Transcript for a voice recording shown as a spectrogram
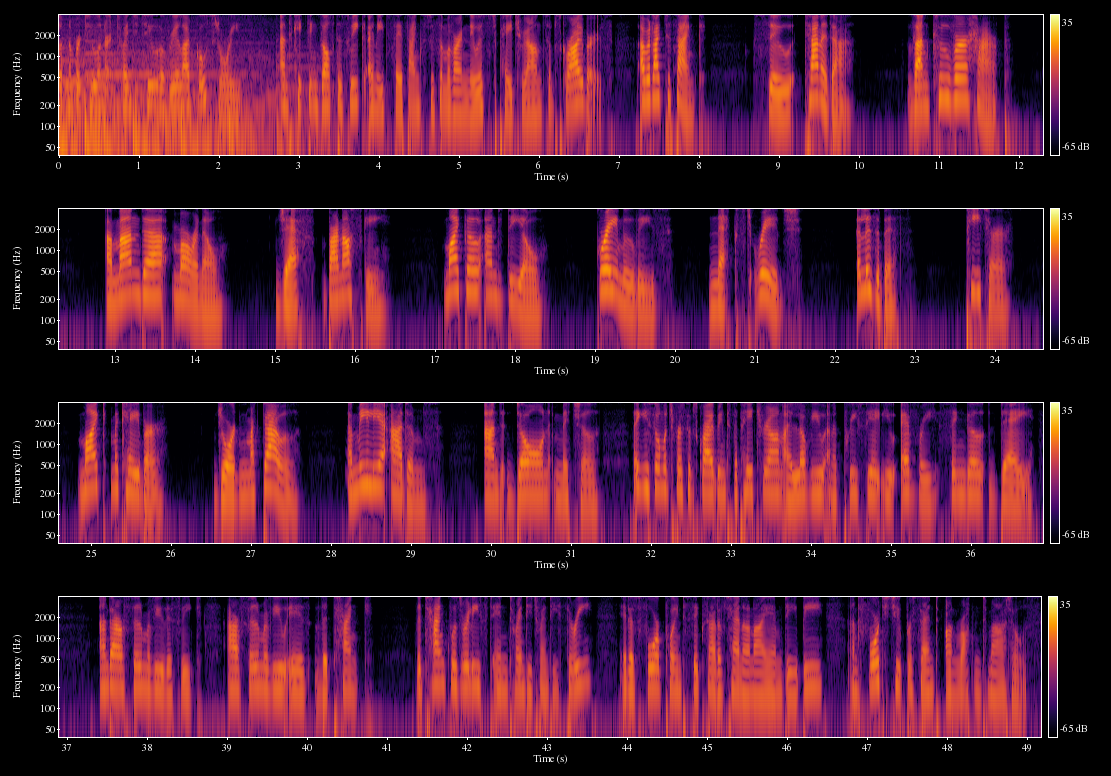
Episode number 222 of Real Life Ghost Stories. And to kick things off this week, I need to say thanks to some of our newest Patreon subscribers. I would like to thank Sue Tanada, Vancouver Harp, Amanda Moreno, Jeff Barnoski, Michael and Dio, Grey Movies, Next Ridge, Elizabeth, Peter, Mike McCaber, Jordan McDowell, Amelia Adams, and Dawn Mitchell. Thank you so much for subscribing to the Patreon. I love you and appreciate you every single day. And our film review this week. Our film review is The Tank. The Tank was released in 2023. It has 4.6 out of 10 on IMDb and 42% on Rotten Tomatoes.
